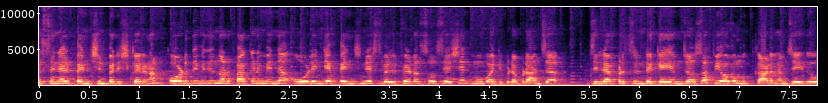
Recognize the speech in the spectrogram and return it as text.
S N L pension പരിഷ്കരണം കോടതി വിധി നടപ്പാക്കണമെന്ന് all India pensioners welfare association Muvattupuzha branch. ജില്ലാ പ്രസിഡന്റ് കെ എം ജോസഫ് യോഗം ഉദ്ഘാടനം ചെയ്തു.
